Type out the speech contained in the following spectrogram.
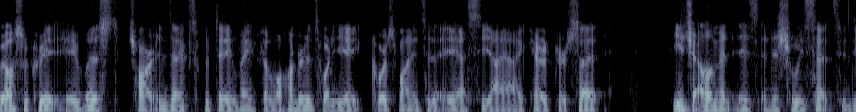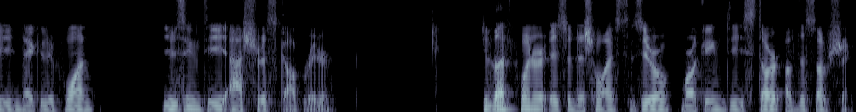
we also create a list char index with a length of 128 corresponding to the ASCII character set. Each element is initially set to the negative 1 using the asterisk operator. The left pointer is initialized to 0, marking the start of the substring.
